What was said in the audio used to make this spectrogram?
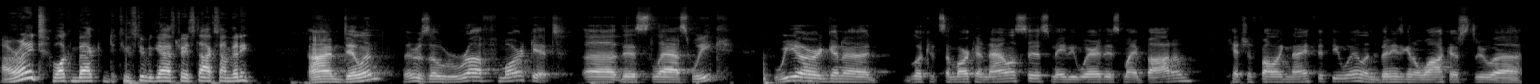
All right, welcome back to Two Stupid Guys Trade Stocks. I'm Vinny. I'm Dylan. There was a rough market uh, this last week. We are gonna look at some market analysis, maybe where this might bottom, catch a falling knife, if you will, and Vinny's gonna walk us through uh,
